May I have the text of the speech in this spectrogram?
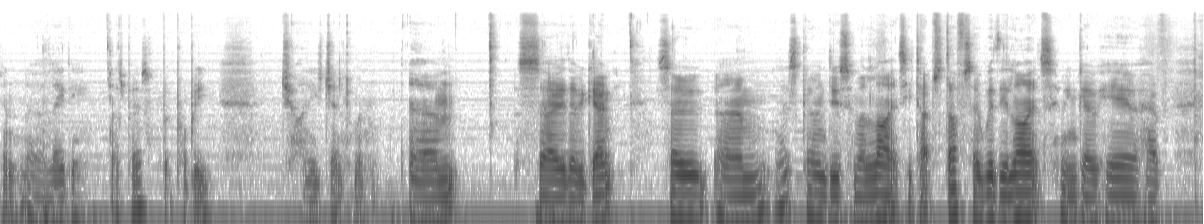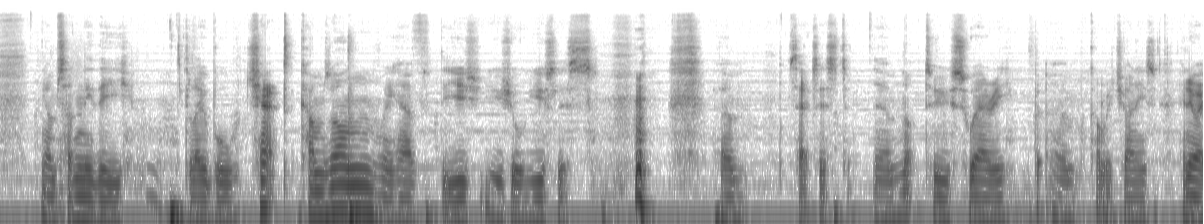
gen uh, lady, I suppose, but probably Chinese gentleman. Um, so there we go. So um, let's go and do some alliancey type stuff. So with the alliance, we can go here. Have um, suddenly the global chat comes on. We have the us usual useless um, sexist, um, not too sweary, but um, can't read Chinese. Anyway,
